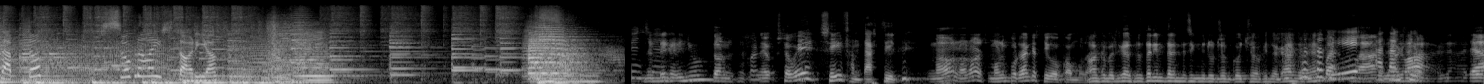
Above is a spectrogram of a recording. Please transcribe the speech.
sap tot sobre la història. Anem bé, carinyo? Doncs, esteu, esteu bé? Sí, fantàstic. No, no, no, és molt important que estigueu Ah, còmodes. que penso que després tenim 35 minuts en cotxe fins a casa, eh? Va, Sí, va, atenció. va, Ja,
